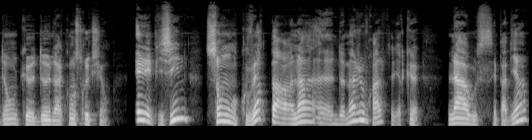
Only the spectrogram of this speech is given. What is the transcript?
donc de la construction. Et les piscines sont couvertes par la dommage ouvrage. C'est-à-dire que là où c'est pas bien,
